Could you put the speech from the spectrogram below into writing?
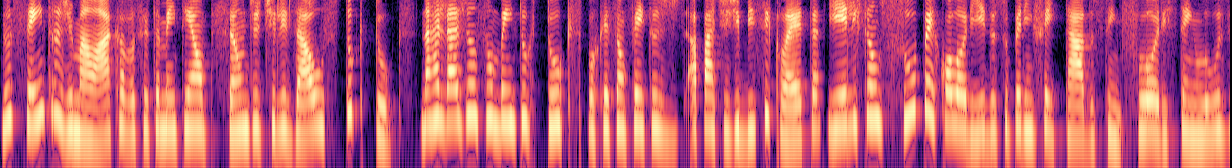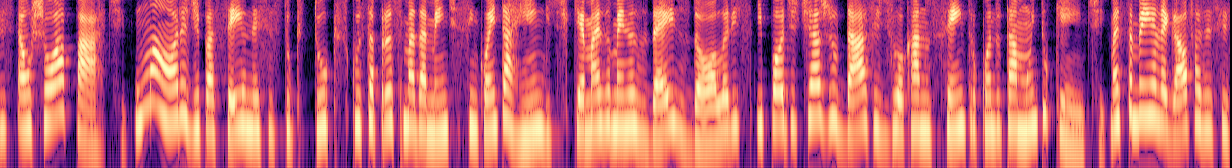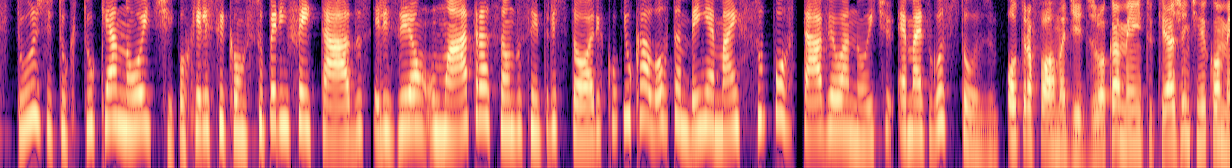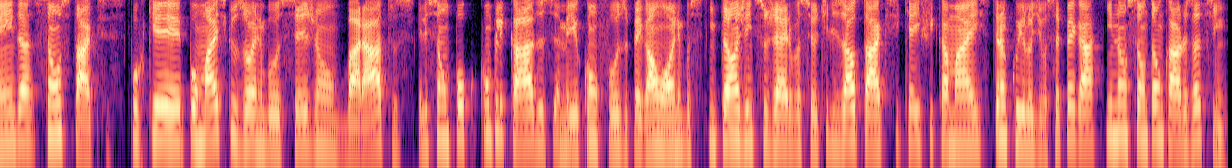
No centro de Malaca, você também tem a opção de utilizar os tuk-tuks. Na realidade, não são bem tuk-tuks, porque são feitos a partir de bicicleta e eles são super coloridos, super enfeitados, tem flores, tem luzes, é um show à parte. Uma hora de passeio nesses tuk-tuks custa aproximadamente 50 ringgit, que é mais ou menos 10 dólares, e pode te ajudar a se deslocar no centro quando tá muito quente. Mas também é legal fazer esses tours de tuk-tuk à noite, porque eles ficam super enfeitados, eles viram uma atração do centro histórico e o calor também é mais suportável à noite, é mais gostoso. Outra forma de deslocamento que a gente recomenda são os táxis, porque por mais que os ônibus sejam baratos, eles são um pouco complicados, é meio confuso pegar um ônibus, então a gente sugere você utilizar o táxi, que aí fica mais tranquilo de você pegar e não são tão caros assim.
